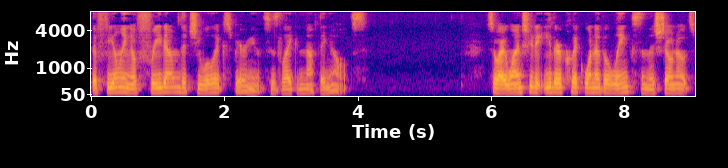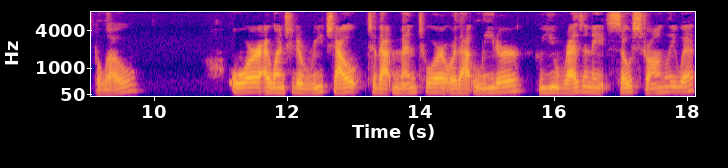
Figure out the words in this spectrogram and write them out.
the feeling of freedom that you will experience is like nothing else. So I want you to either click one of the links in the show notes below or I want you to reach out to that mentor or that leader who you resonate so strongly with.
